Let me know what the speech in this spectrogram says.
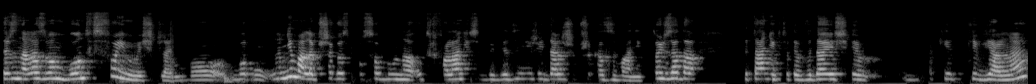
też znalazłam błąd w swoim myśleniu, bo, bo no nie ma lepszego sposobu na utrwalanie sobie wiedzy niż jej dalsze przekazywanie. Ktoś zada pytanie, które wydaje się takie trywialne,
